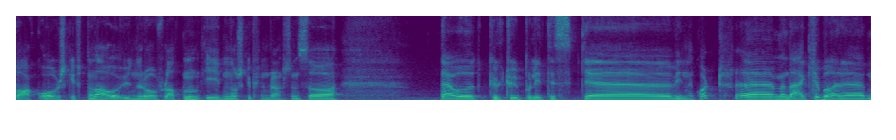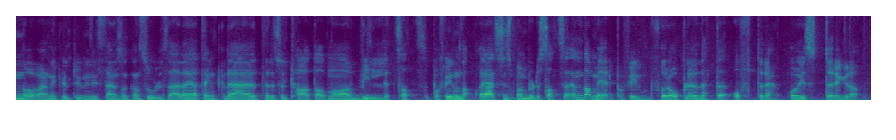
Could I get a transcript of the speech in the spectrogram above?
bak overskriftene da, og under overflaten i den norske filmbransjen. Så det er jo et kulturpolitisk eh, vinnerkort. Eh, men det er ikke bare den nåværende kulturministeren som kan sole seg i det. Jeg tenker Det er et resultat av at man har villet satse på film. Da. Og jeg syns man burde satse enda mer på film for å oppleve dette oftere og i større grad.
